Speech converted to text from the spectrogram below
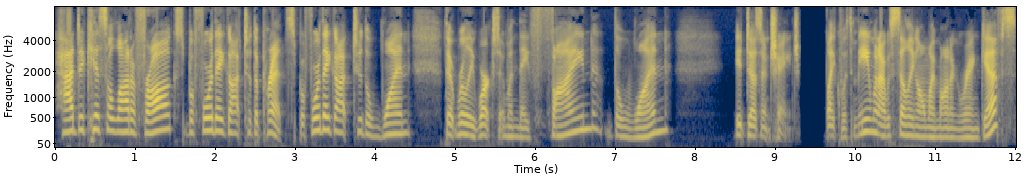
had to kiss a lot of frogs before they got to the prince, before they got to the one that really works. And when they find the one, it doesn't change. Like with me, when I was selling all my monogram gifts,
